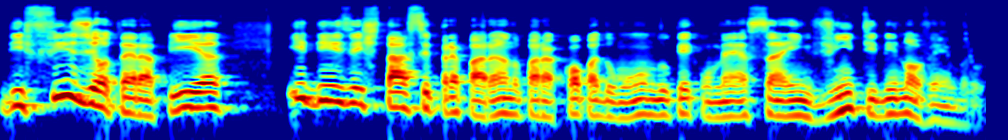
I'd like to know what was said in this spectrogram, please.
de fisioterapia e diz estar se preparando para a Copa do Mundo que começa em 20 de novembro.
